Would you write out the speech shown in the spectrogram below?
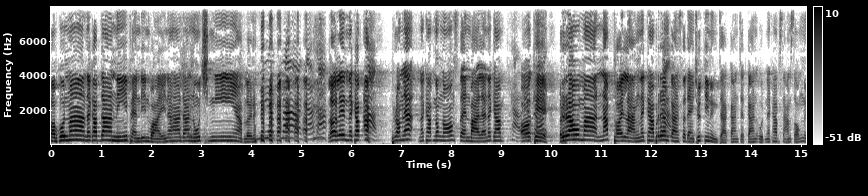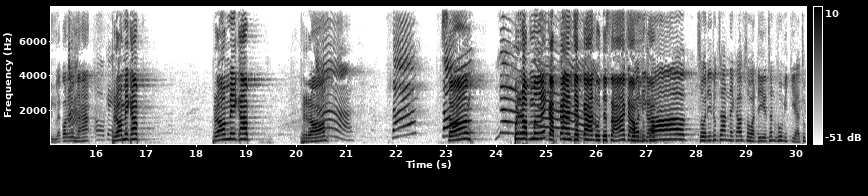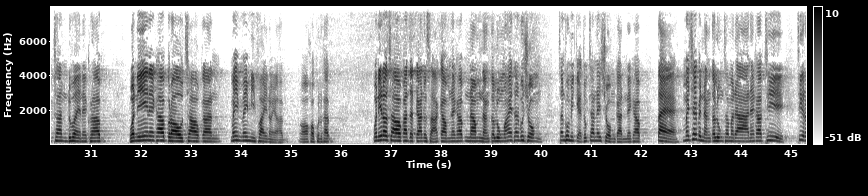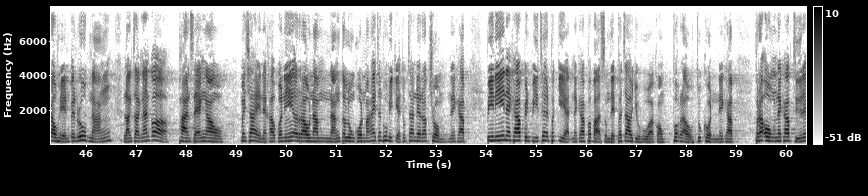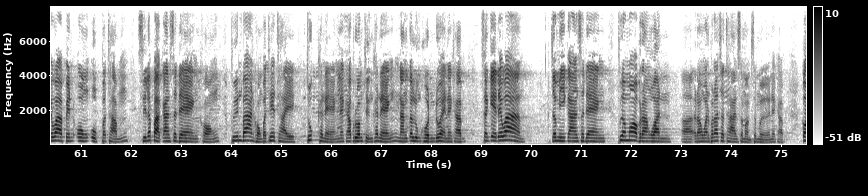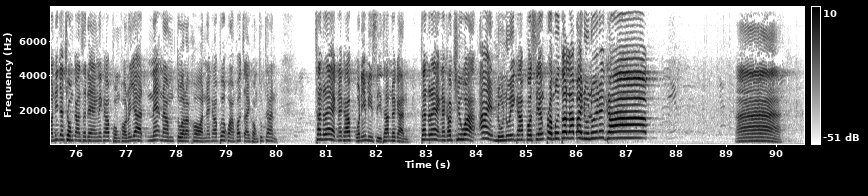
ขอบคุณมากนะครับ ด้านนี้แผ่นดินไหวนะฮะด้านนู้นเงียบเลยนะเงียบมากนะคะเราเล่นนะครับอะค่ะพร้อมแล้วนะครับน้องๆสแตนบายแล้วนะครับค่ะโอเคเรียบร้อยเรามานับถอยหลังนะครับ เริ่มค่ะการแสดงชุดที่หนึ่งจากการจัดการอุดนะครับสามสองหนึ่งแล้วก็เริ่มนะฮะโอเคพร้อมไหมครับ พร้อมไหมครับ พร้อมห้าสามสอง ปรบมือให้กับการจัดการอุตสาหกรรสมวัสดีคครัรับ บ สวัสดีทุกท่านนะครับ สวัสดีท่านผู้มีเกียรติทุกท่านด้วยนะครับ วันนี้นะครับเราชาวการไม่ไม่มีไฟหน่อยเหรอครับ อ๋อขอบคุณครับ วันนี้เราชาวการจัดการอุตสาหกรรมนะครับนำหนังตะลุงมาให้ท่านผู้ชม ท่านผู้มีเกียรติทุกท่านได้ชมกันนะครับ แต่ไม่ใช่เป็นหนังตะลุงธรรมดานะครับที่ที่เราเห็นเป็นรูปหนัง หลังจากนั้นก็ผ่านแสงเงาไม่ใช่นะครับ วันนี้เรานำหนังตะลุงคนมาให้ท่านผู้มีเกียรติทุกท่านได้รับชมนะครับ ปีนี้นะครับเป็นปีเทิดพระเกียรตินะครับ พระบาทสมเด็จพระเจ้าอยู่หัวของพวกเราทุกคนนะครับ พระองค์นะครับถือได้ว่าเป็นองค์อุปถัมภ์ศิลปะการแสดงของพื้นบ้านของประเทศไทยทุกแขนงนะครับ รวมถึงแขนงหนังตะลุงคนด้วยนะครับ สังเกตได้ว่าจะมีการแสดงเพื่อมอบรางวัลรางวัลพระราชทานสม่ำเสมอนะครับ ก่อนที่จะชมการแสดงนะครับ ผมขออนุญาตแนะนำตัวละครนะครับ เพื่อความเข้าใจของทุกท่าน ท่านแรกนะครับ วันนี้มีสี่ท่านด้วยกัน ท่านแรกนะครับ ชื่อว่าไอ้หนูนุ้ยครับขอเสียงปรบมือต้อนรับไอ้หนูนุ้ยด้วยครับอ่า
